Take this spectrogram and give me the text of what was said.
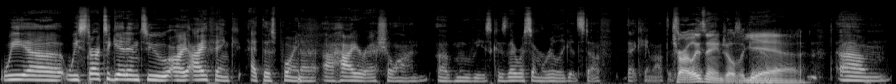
we uh, we start to get into I, I think at this point a, a higher echelon of movies because there was some really good stuff that came out this Charlie's week. Angels again. Yeah. Um,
